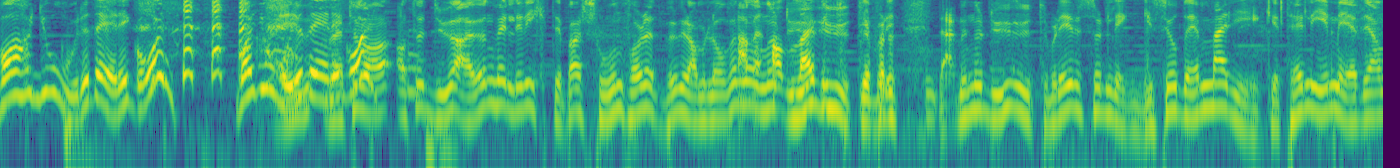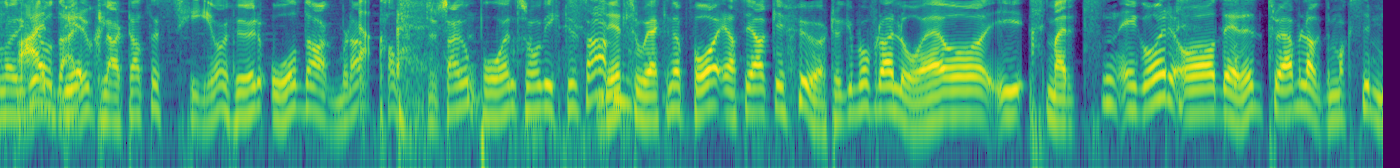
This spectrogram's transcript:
hva gjorde dere i går? Hva gjorde dere i går? Du, At du er jo en veldig viktig person for dette programloven. Ja, men og når er du, uteblir, for Nei, men når du uteblir, så legges jo det merke til i Media-Norge. Og det er jo klart at det Se og Hør og Dagbladet kaster seg jo på en så viktig sak. Det tror jeg ikke noe på. Altså, jeg har ikke hørt ikke på, for da lå jeg jo i smertsen i går. Og dere tror jeg lagde maksimalt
